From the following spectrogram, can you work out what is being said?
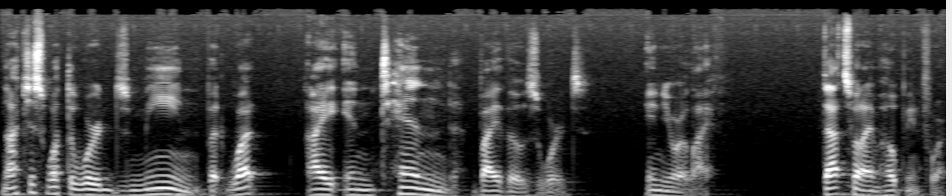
not just what the words mean, but what I intend by those words in your life. That's what I'm hoping for.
